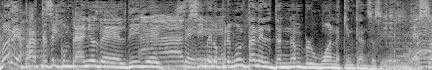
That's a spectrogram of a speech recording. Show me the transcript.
Bueno, y aparte es el cumpleaños del DJ. Ah, sí. Si me lo preguntan, el The Number One aquí en Kansas City. Eso.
